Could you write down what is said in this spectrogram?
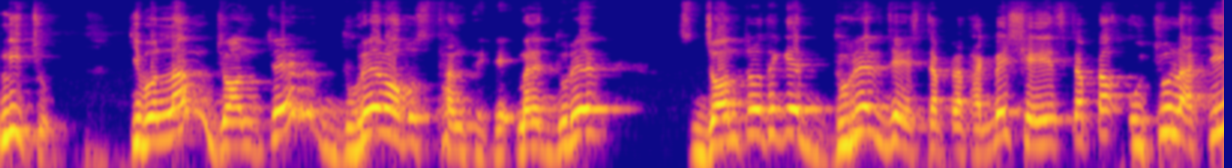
নিচু? কি বললাম? যন্ত্রের দূরের অবস্থান থেকে মানে দূরের যন্ত্র থেকে দূরের যে স্টাপটা থাকবে, সেই স্টাপটা উঁচু নাকি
